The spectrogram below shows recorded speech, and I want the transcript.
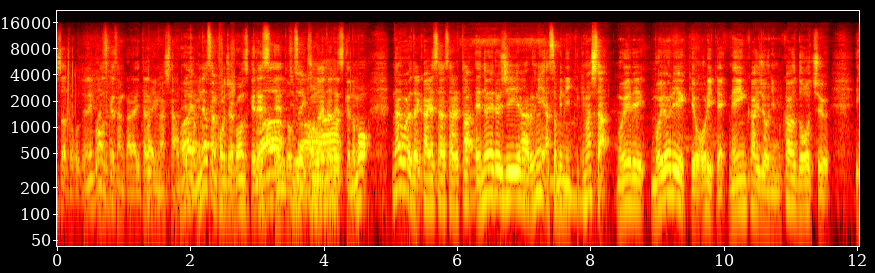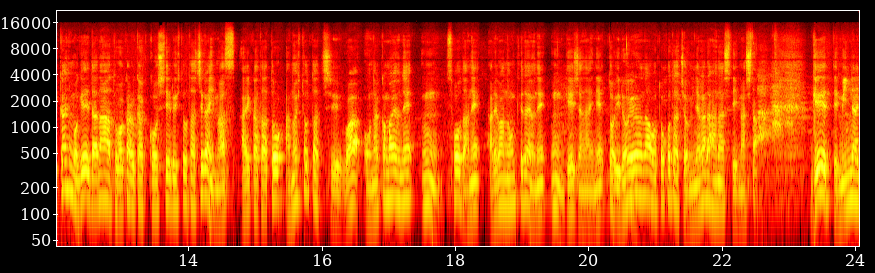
したということでね、ゴンスケさんからいただきました。はいえっと皆さんこんにちは、ゴンスケです。はいえっとついこの間ですけども、名古屋で開催された NLGR に遊びに行ってきました。最寄り最寄り駅を降りてメイン会場に向かう道中、いかにもゲイだなぁと分かる格好をしている人たちがいます。相方とあの人たちはお仲間よね、うん、そうだね、あれはのんけだよね、うん、ゲイじゃないねといろいろな男たちを見ながら話していました。ゲイってみんな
